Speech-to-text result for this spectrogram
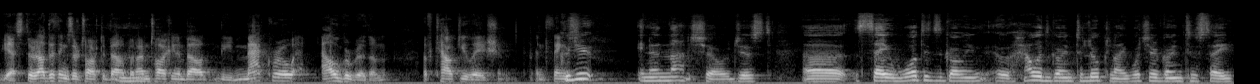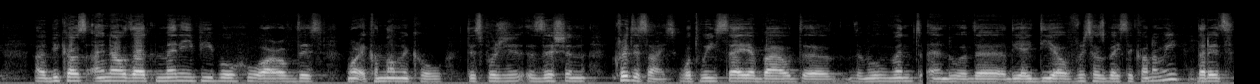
yes, there are other things that are talked about, mm -hmm. but mm-hmm. I'm talking about the macro algorithm of calculation and things. Could you, in a nutshell, just say what it's going, uh, how it's going to look like, what you're going to say, uh, because I know that many people who are of this more economical disposition criticize what we say about uh, the movement and the, the idea of resource-based economy, mm-hmm. that it's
